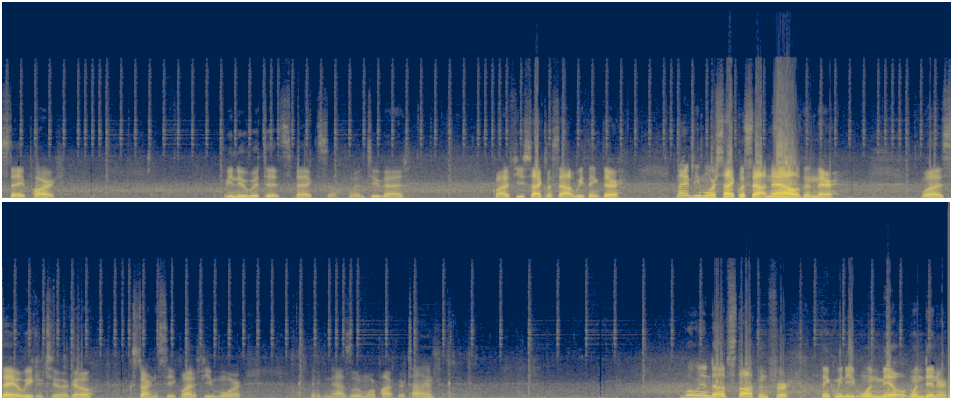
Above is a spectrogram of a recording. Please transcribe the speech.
State Park. We knew what to expect, so wasn't too bad. Quite a few cyclists out. We think there might be more cyclists out now than there was, say, a week or two ago. Starting to see quite a few more. Maybe now's a little more popular time. we'll end up stopping for I think we need one meal one dinner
